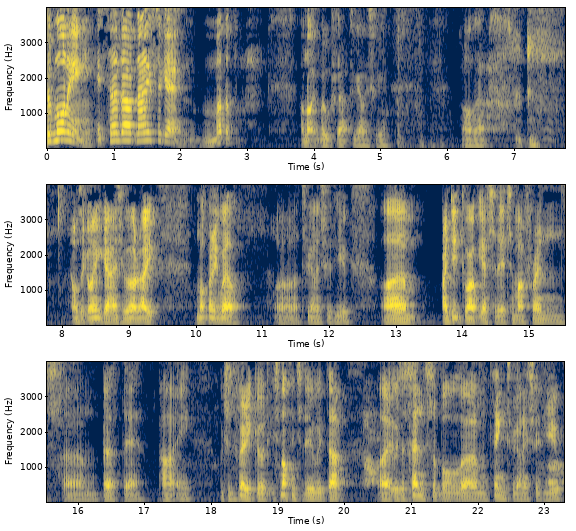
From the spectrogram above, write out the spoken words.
Good morning. It's turned out nice again. Mother... I'm not in mood for that, to be honest with you. All that. How's it going, guys? You all right? I'm not very well, uh, to be honest with you. Um, I did go out yesterday to my friend's um, birthday party, which was very good. It's nothing to do with that. Uh, it was a sensible um, thing, to be honest with you.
